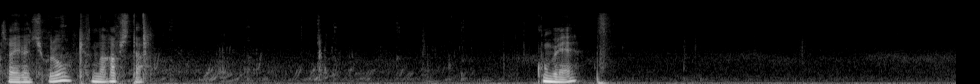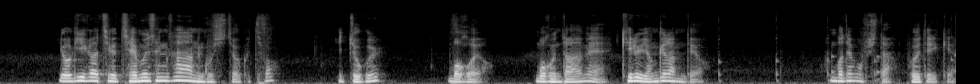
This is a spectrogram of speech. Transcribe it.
자, 이런 식으로 계속 나갑시다. 구매 여기가 지금 잼을 생산하는 곳이죠. 그쵸? 이쪽을 먹어요. 먹은 다음에 길을 연결하면 돼요. 한번 해봅시다. 보여드릴게요.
